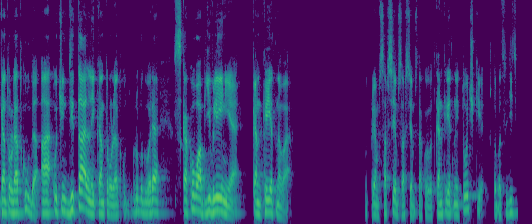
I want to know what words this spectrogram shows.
контроль откуда, а очень детальный контроль откуда. Грубо говоря, с какого объявления конкретного, вот прям совсем-совсем с такой вот конкретной точки, чтобы отследить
